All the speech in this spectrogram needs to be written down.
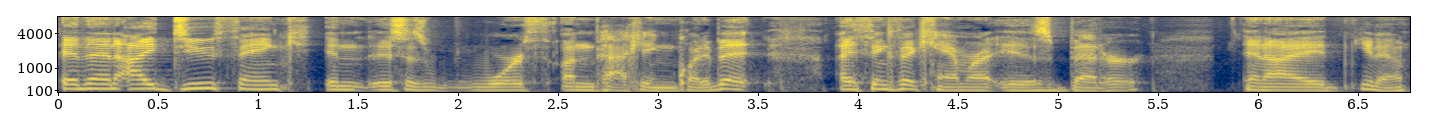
And then I do think, and this is worth unpacking quite a bit, I think the camera is better. And I, you know,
